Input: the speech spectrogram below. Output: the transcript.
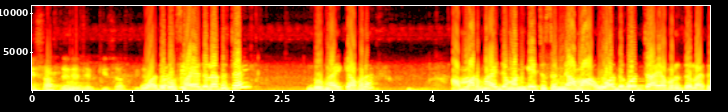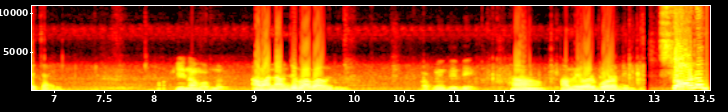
কি শাস্তি দিয়েছেন? কি শাস্তি ওয়াদকে সয়া জ্বলাতে চাই? দু ভাইকে আমরা? আমার ভাই যেমন গেছে সেমনি আমার ওয়াদকেও চাই আমরা জ্বলাতে চাই। কি নাম আপনার? আমার নাম জবা বাউরি আপনি দিদি? হ্যাঁ আমি ওর বড় দিদি। সন অফ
